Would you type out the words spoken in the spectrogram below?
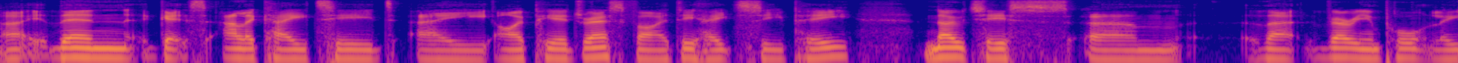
Uh, it then gets allocated a IP address via DHCP. Notice um, that very importantly,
